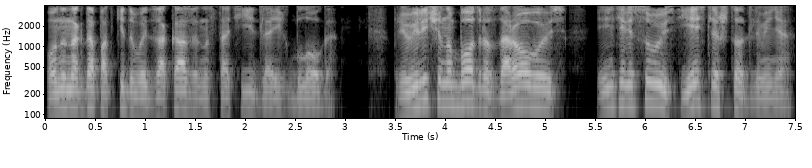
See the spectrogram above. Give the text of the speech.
Он иногда подкидывает заказы на статьи для их блога. Преувеличенно бодро здороваюсь и интересуюсь, есть ли что для меня.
